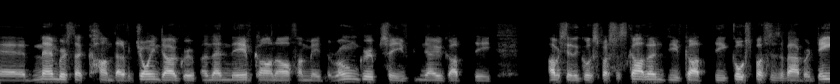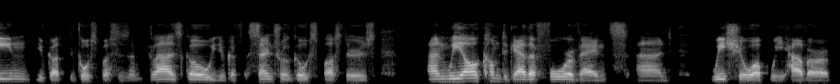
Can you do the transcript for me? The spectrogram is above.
uh, members that come that have joined our group, and then they've gone off and made their own group. So you've now got the obviously the Ghostbusters of Scotland, you've got the Ghostbusters of Aberdeen, you've got the Ghostbusters of Glasgow, you've got the Central Ghostbusters, and we all come together for events and we show up, we have our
